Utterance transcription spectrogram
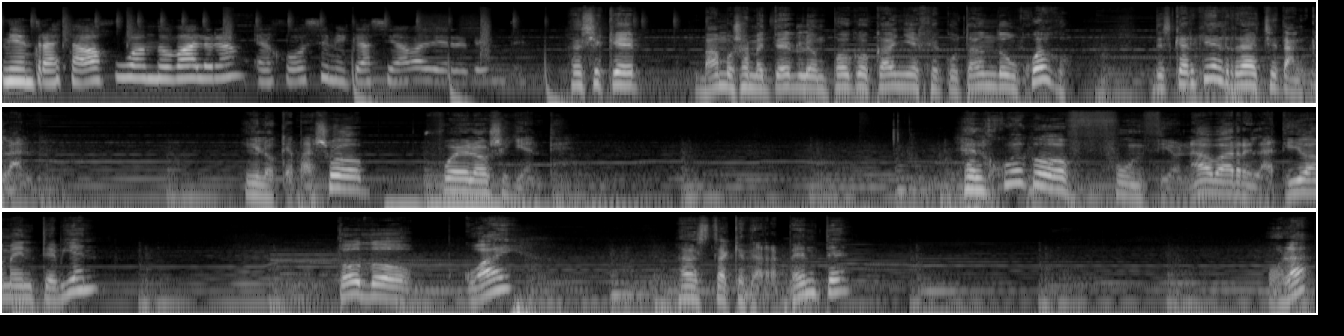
Mientras estaba jugando Valorant, el juego se me craseaba de repente. Así que vamos a meterle un poco caña ejecutando un juego. Descargué el Ratchet Clan. Y lo que pasó fue lo siguiente. El juego funcionaba relativamente bien. Todo guay. Hasta que de repente... ¿Hola?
